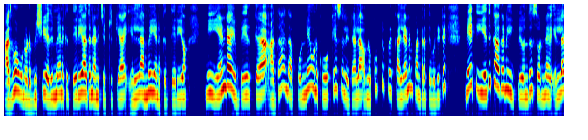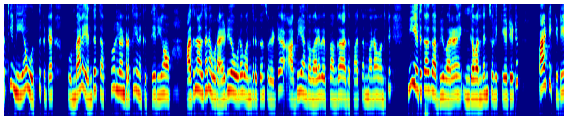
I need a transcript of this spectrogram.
அதுவும் உன்னோட விஷயம் எதுவுமே எனக்கு தெரியாதுன்னு நினச்சிட்ருக்கியா எல்லாமே எனக்கு தெரியும். நீ ஏன்டா இப்படி இருக்க? அதான் அந்த பொண்ணே உனக்கு ஓகே சொல்லிட்டால. அவளை கூப்பிட்டு போய் கல்யாணம் பண்ணுறத விட்டுட்டு நேற்று எதுக்காக நீ இப்படி வந்து சொன்ன? எல்லாத்தையும் நீ ஏன் ஒத்துக்கிட்ட? உன் மேலே எந்த தப்பு இல்லைன்றது எனக்கு தெரியும். அதனால தான் நான் ஒரு ஐடியாவோட வந்திருக்கேன்னு சொல்லிட்டு அபி அங்கே வர வைப்பாங்க. அதை பார்த்த மனம் வந்துட்டு நீ எதுக்காக அபி வர? இங்கே வந்தேன்னு சொல்லி கேட்டுட்டு பாட்டிக்கிட்டே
